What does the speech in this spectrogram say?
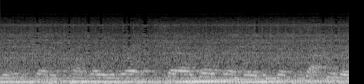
the inside of the top right of the right side, right hand, they can get stuck with it.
